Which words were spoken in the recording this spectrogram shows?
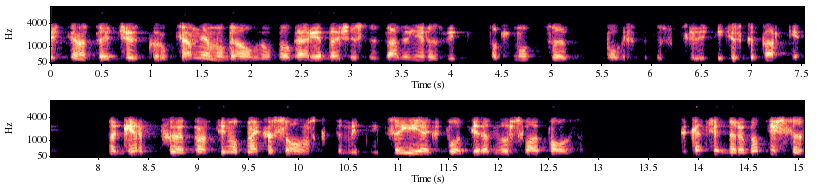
Истината е, че корупционният модел в България беше създаден и развит точно от Българската социалистическа партия. А ГЕРБ просто им отнеха Солонската митница и я експлуатират в своя полза. Така че да работиш с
